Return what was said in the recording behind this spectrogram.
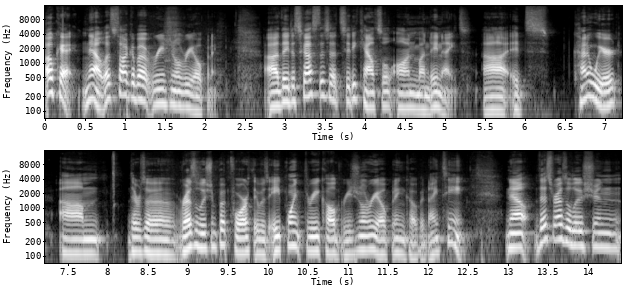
Okay, now let's talk about regional reopening. Uh, they discussed this at City Council on Monday night. Uh, it's kind of weird. Um, there was a resolution put forth. It was 8.3 called Regional Reopening COVID 19. Now, this resolution,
